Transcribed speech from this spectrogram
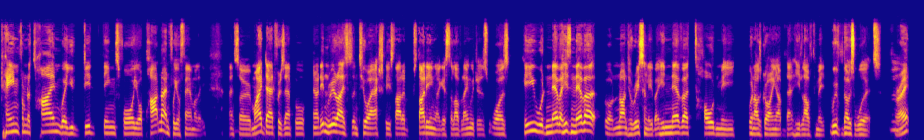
came from the time where you did things for your partner and for your family. And so my dad, for example, and I didn't realize this until I actually started studying, I guess, the love languages, was he would never, he's never, well, not until recently, but he never told me when I was growing up that he loved me with those words, Mm. right?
